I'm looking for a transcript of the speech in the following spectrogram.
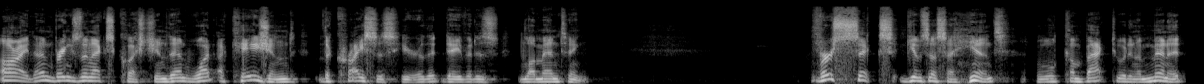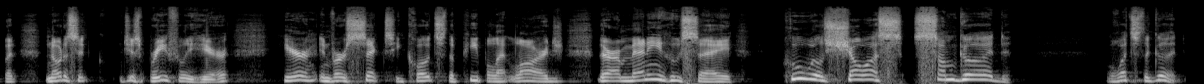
All right, then brings the next question. Then, what occasioned the crisis here that David is lamenting? Verse 6 gives us a hint. We'll come back to it in a minute, but notice it just briefly here. Here in verse 6, he quotes the people at large. There are many who say, who will show us some good? what's the good?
